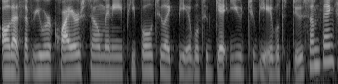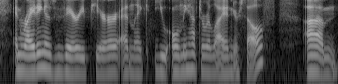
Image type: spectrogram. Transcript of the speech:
all that stuff, you require so many people to like be able to get you to be able to do something. And writing is very pure, and like you only have to rely on yourself. Um,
